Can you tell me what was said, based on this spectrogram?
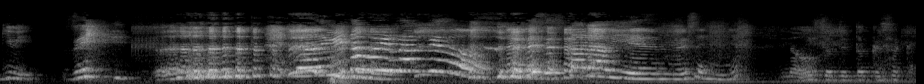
Gibby. Sí. Lo adivino muy rápido. Tal vez estará bien esa niña. No. Listo, te toca sacar.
